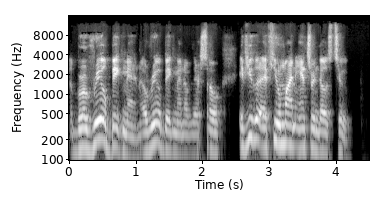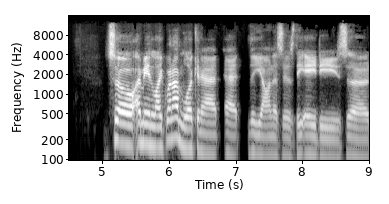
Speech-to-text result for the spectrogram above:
a real big man, a real big man over there. So if you if you mind answering those two. So I mean, like when I'm looking at at the Giannis's, the ads, uh,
